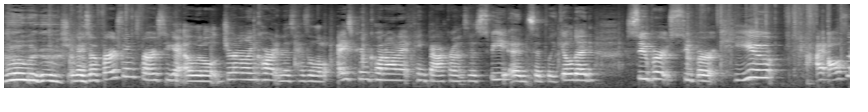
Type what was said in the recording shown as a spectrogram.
oh my gosh. Okay, so first things first, you get a little journaling card and this has a little ice cream cone on it, pink background that says sweet and simply gilded. Super, super cute. I also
